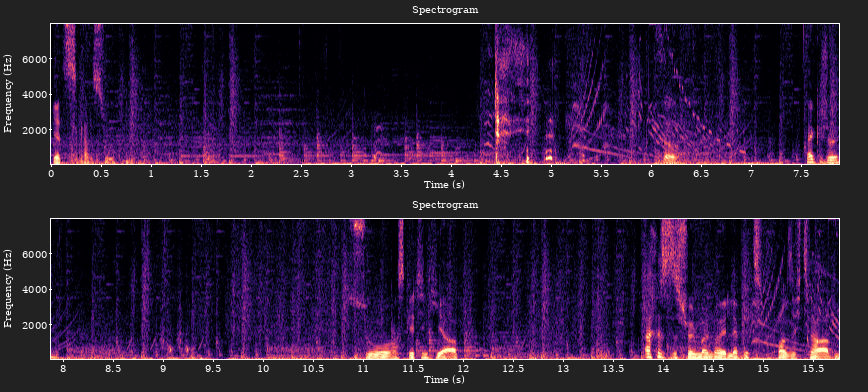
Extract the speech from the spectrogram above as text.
jetzt kannst du. So. Dankeschön. So, was geht denn hier ab? Ach, es ist schön, mal neue Levels vor sich zu haben.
